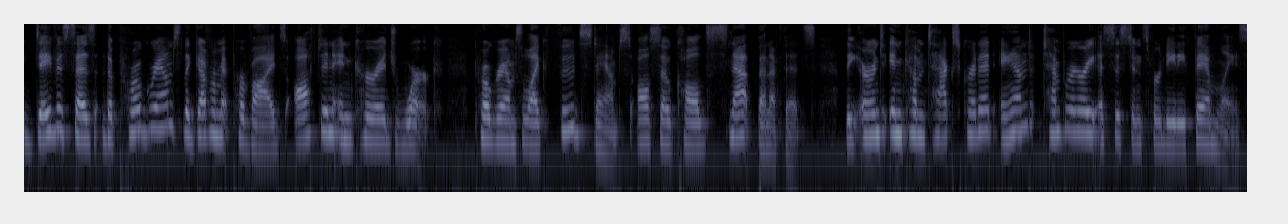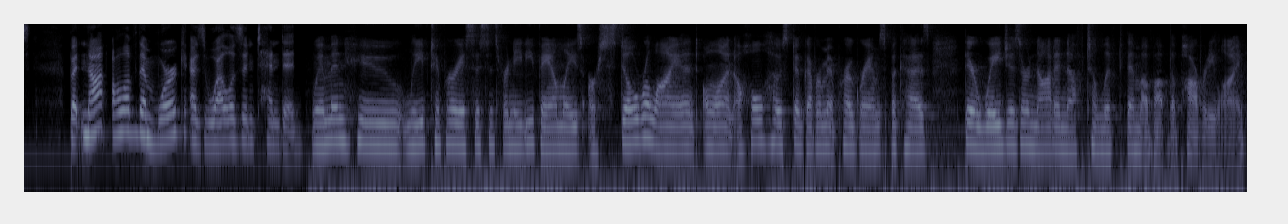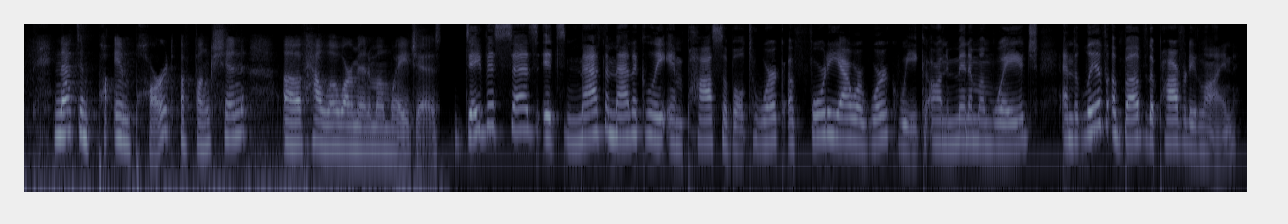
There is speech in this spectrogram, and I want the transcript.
Davis says the programs the government provides often encourage work. Programs like food stamps, also called SNAP benefits, the Earned Income Tax Credit, and temporary assistance for needy families but not all of them work as well as intended. Women who leave temporary assistance for needy families are still reliant on a whole host of government programs because their wages are not enough to lift them above the poverty line. And that's in, in part a function of how low our minimum wage is. Davis says it's mathematically impossible to work a 40 hour work week on minimum wage and live above the poverty line.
